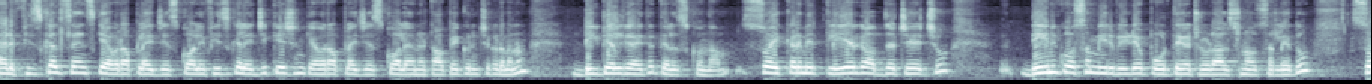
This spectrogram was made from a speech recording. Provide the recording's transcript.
అండ్ ఫిజికల్ సైన్స్కి ఎవరు అప్లై చేసుకోవాలి? ఫిజికల్ ఎడ్యుకేషన్కి ఎవరు అప్లై చేసుకోవాలి అనే టాపిక్ గురించి కూడా మనం డీటెయిల్గా అయితే తెలుసుకుందాం. సో ఇక్కడ మీరు క్లియర్గా అబ్జర్వ్ చేయొచ్చు. దీనికోసం మీరు వీడియో పూర్తిగా చూడాల్సిన అవసరం లేదు. సో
